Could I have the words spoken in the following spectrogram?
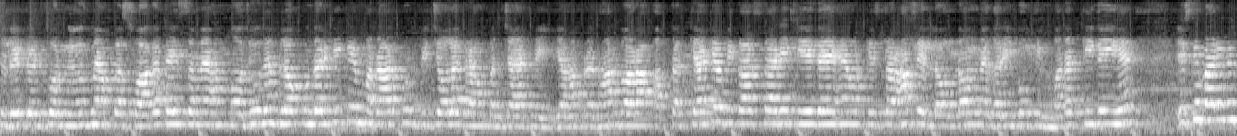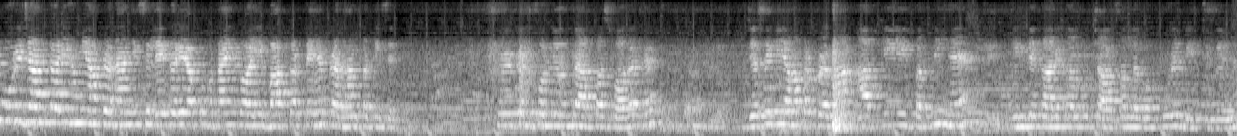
टुडे 24 न्यूज़ में आपका स्वागत है। इस समय हम मौजूद हैं ब्लॉक कुंडरकी के मदारपुर बिचौला ग्राम पंचायत में। यहाँ प्रधान द्वारा अब तक क्या क्या विकास कार्य किए गए हैं और किस तरह से लॉकडाउन में गरीबों की मदद की गई है, इसके बारे में पूरी जानकारी हम यहाँ प्रधान जी से लेकर आपको बताएँगे तो आइए बात करते हैं प्रधानपति से। न्यूज़ में आपका स्वागत है। जैसे कि यहाँ पर प्रधान आपकी पत्नी है जिनके कार्यकाल को चार साल लगभग पूरे बीत चुके हैं।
